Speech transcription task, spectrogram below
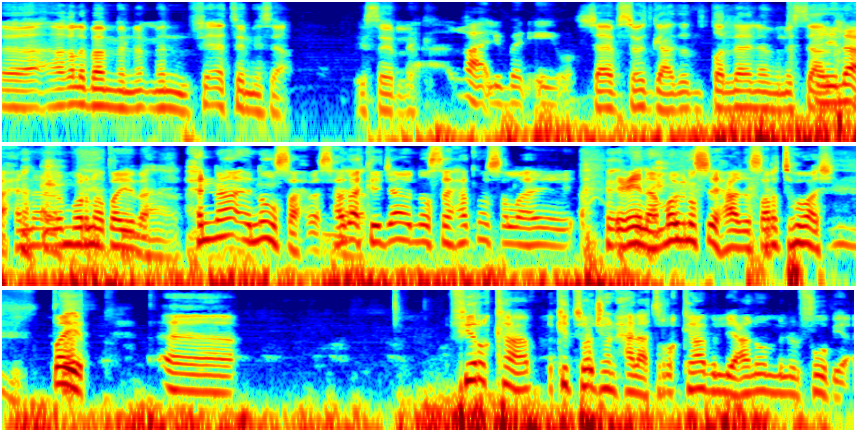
آه، اغلبا من من فئة النساء يصير لك غالبا إيوه شايف سعود قاعد تطلعنا من السالفة إي لا إحنا أمورنا طيبة نعم. إحنا ننصح بس نعم. هذاك جاء نصيحتنا الله يعينها مو بنصيحه هذه صارت هواش طيب آه في ركاب أكيد تواجهون حالات الركاب اللي يعانون من الفوبيا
